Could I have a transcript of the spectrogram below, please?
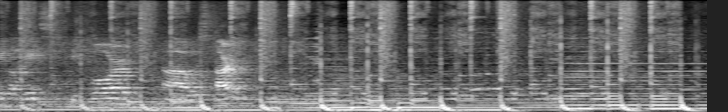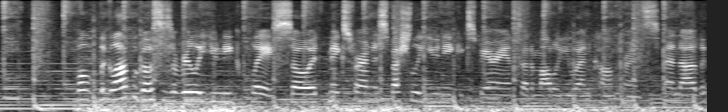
Okay, colleagues, before uh, we start, Well, the Galapagos is a really unique place, so it makes for an especially unique experience at a Model UN conference. And uh, the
